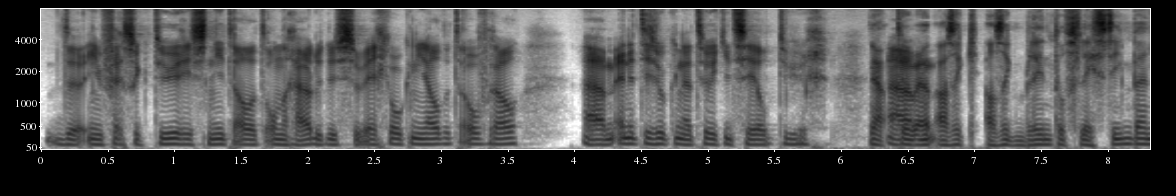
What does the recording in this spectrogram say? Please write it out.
De infrastructuur is niet altijd onderhouden, dus ze werken ook niet altijd overal. Um, en het is ook natuurlijk iets heel duur. Ja, terwijl um, als, ik, als ik blind of slechtziend ben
